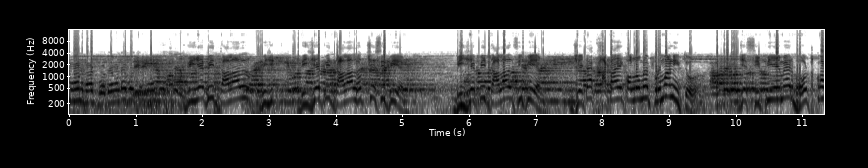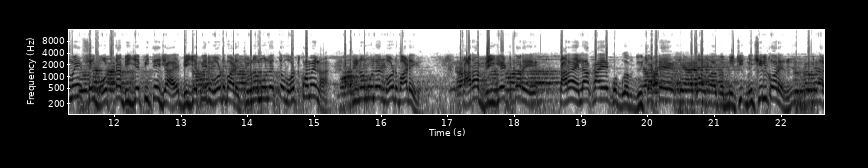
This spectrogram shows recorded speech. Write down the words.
মোহন বলছে বিজেপির দালাল বিজেপির দালাল হচ্ছে সিপিএম। বিজেপির দালাল সিপিএম, যেটা খাতায় কলমে প্রমাণিত যে সিপিএম এর ভোট কমে, সেই ভোটটা বিজেপিতে যায়, বিজেপির ভোট বাড়ে। তৃণমূলের তো ভোট কমে না, তৃণমূলের ভোট বাড়ে। তারা ব্রিগেড করে, তারা এলাকায় দু চারটে মিছিল করেন। আর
